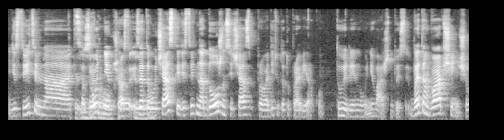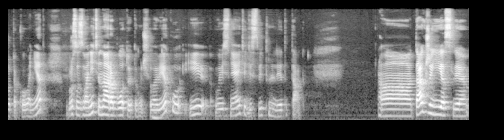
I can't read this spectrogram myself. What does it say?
И действительно, типа сотрудник этого участка, из этого участка действительно должен сейчас проводить вот эту проверку ту или иную, неважно. То есть в этом вообще ничего такого нет. Вы просто звоните на работу этому человеку и выясняете, действительно ли это так. А, также, если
